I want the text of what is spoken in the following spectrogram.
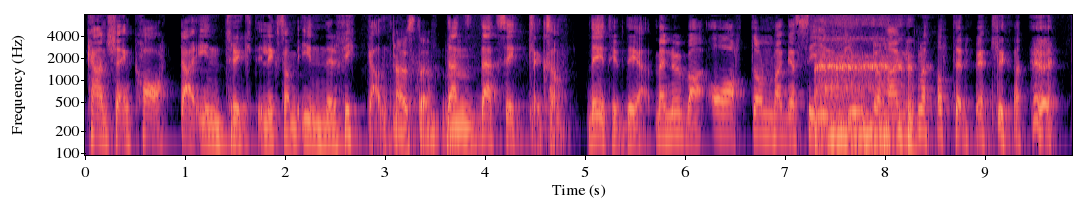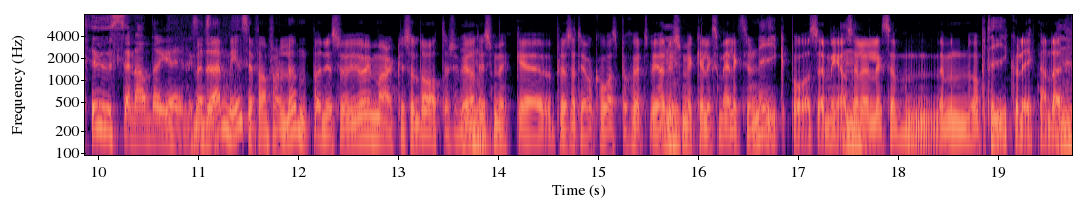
kanske en karta intryckt i liksom innerfickan. Just det. Mm. That's, that's it liksom. Det är typ det. Men nu bara 18 magasin, 14 handgranater, du vet, liksom, tusen andra grejer. Liksom. Men det där minns jag fan från lumpen. Just, vi var ju markersoldater så vi mm. hade så mycket, plus att jag var KSB-skytt, vi hade mm. så mycket liksom, elektronik på oss med oss, mm. eller liksom, optik och liknande. Mm.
